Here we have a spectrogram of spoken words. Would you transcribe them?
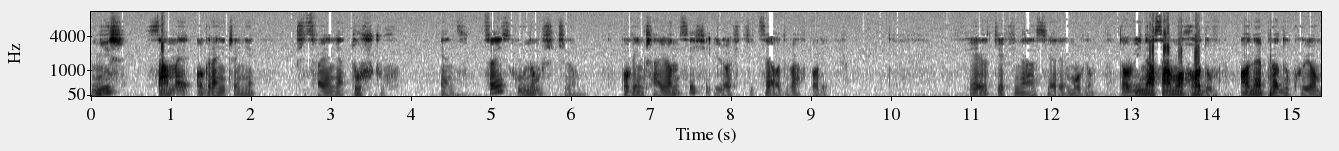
niż same ograniczenie przyswajania tłuszczów. Więc co jest główną przyczyną powiększającej się ilości CO2 w powietrzu? Wielkie finansjery mówią, to wina samochodów, one produkują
